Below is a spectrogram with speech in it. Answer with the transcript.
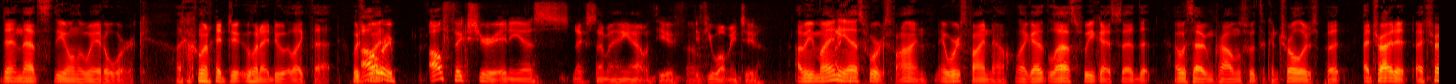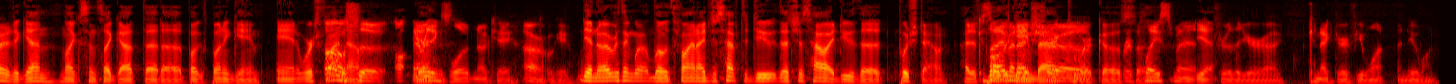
Then that's the only way it'll work. Like when I do when I do it like that. Which I'll might- re- I'll fix your NES next time I hang out with you if, oh. if you want me to. I mean, my NES works fine. It works fine now. Like I, last week, I said that I was having problems with the controllers, but I tried it. I tried it again, like since I got that uh, Bugs Bunny game, and it works fine oh, now. so uh, Yeah. everything's loading okay. Oh, okay. Yeah, no, everything loads fine. I just have to do. That's just how I do the push down. I just pull I the game back to where it goes. so- replacement yeah. for the, your uh, connector if you want a new one.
